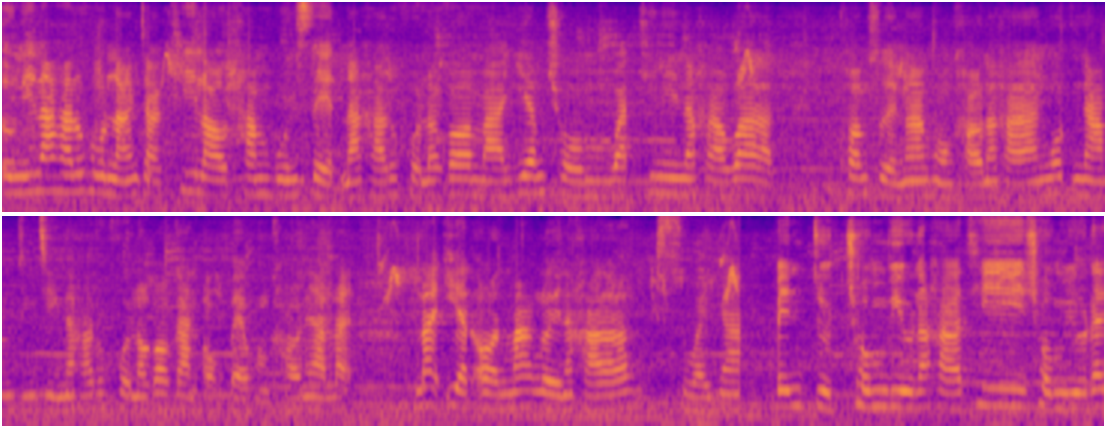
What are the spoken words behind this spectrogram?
ตรงนี้นะคะทุกคนหลังจากที่เราทำบุญเสร็จนะคะ ทุกคนแล้วก็มาเยี่ยมชมวัดที่นี่นะคะว่าความสวยงามของเขานะคะ งดงามจริง ๆนะคะ ทุกคนแล้วก็การออกแบบของเขาเนี่ยละละเอียดอ่อนมากเลยนะคะ สวยงามเป็นจุดชมวิวนะคะ ที่ชมวิวได้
